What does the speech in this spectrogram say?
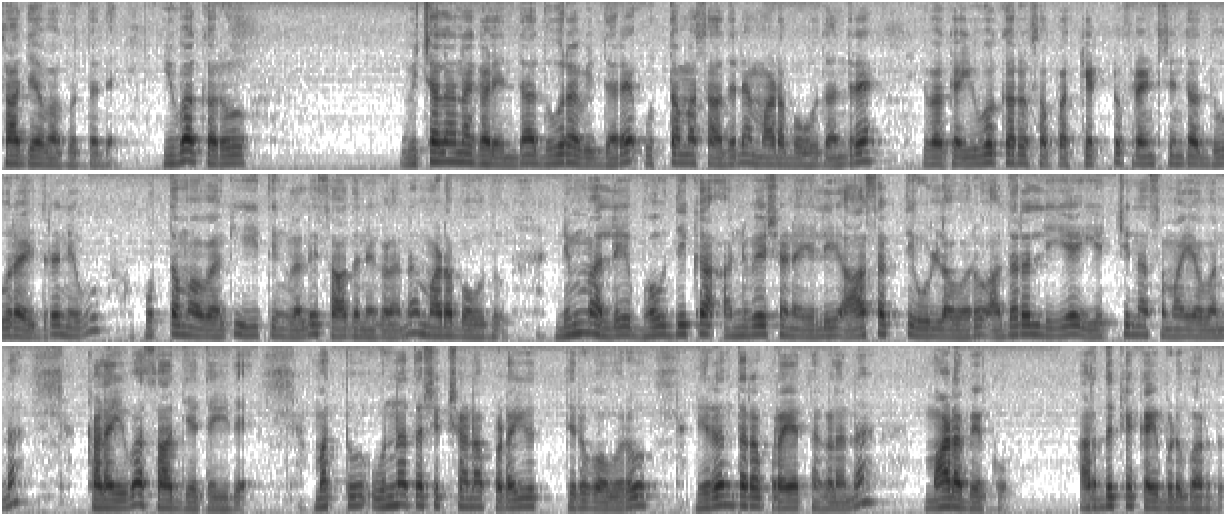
ಸಾಧ್ಯವಾಗುತ್ತದೆ. ಯುವಕರು ವಿಚಲನಗಳಿಂದ ದೂರವಿದ್ದರೆ ಉತ್ತಮ ಸಾಧನೆ ಮಾಡಬಹುದು. ಅಂದರೆ ಇವಾಗ ಯುವಕರು ಸ್ವಲ್ಪ ಕೆಟ್ಟು ಫ್ರೆಂಡ್ಸಿಂದ ದೂರ ಇದ್ದರೆ ನೀವು ಉತ್ತಮವಾಗಿ ಈ ತಿಂಗಳಲ್ಲಿ ಸಾಧನೆಗಳನ್ನು ಮಾಡಬಹುದು. ನಿಮ್ಮಲ್ಲಿ ಬೌದ್ಧಿಕ ಅನ್ವೇಷಣೆಯಲ್ಲಿ ಆಸಕ್ತಿ ಉಳ್ಳವರು ಅದರಲ್ಲಿಯೇ ಹೆಚ್ಚಿನ ಸಮಯವನ್ನು ಕಳೆಯುವ ಸಾಧ್ಯತೆ ಇದೆ. ಮತ್ತು ಉನ್ನತ ಶಿಕ್ಷಣ ಪಡೆಯುತ್ತಿರುವವರು ನಿರಂತರ ಪ್ರಯತ್ನಗಳನ್ನು ಮಾಡಬೇಕು. ಅರ್ಧಕ್ಕೆ ಕೈ ಬಿಡಬಾರ್ದು.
